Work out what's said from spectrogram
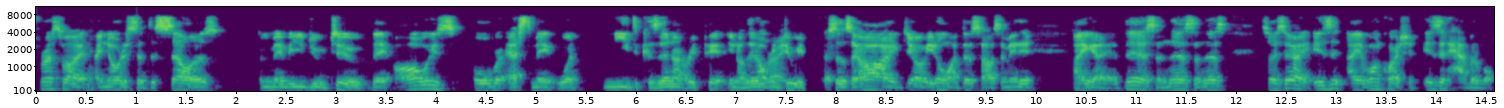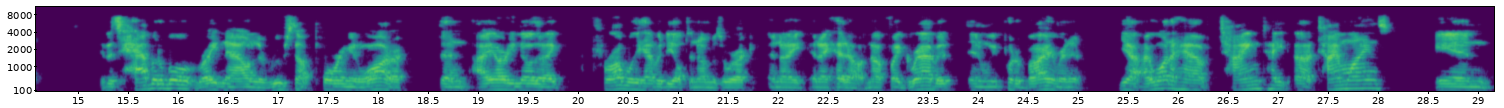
First of all, I, I noticed that the sellers, and maybe you do too, they always overestimate what needs because they're not repair. You know, they don't right. do repair. So they'll say, "Oh, Joe, you don't want this house." I mean, I gotta have this and this and this. So I say, "All right, is it?" I have one question: Is it habitable? If it's habitable right now and the roof's not pouring in water, then I already know that I probably have a deal to numbers work and I and I head out. Now if I grab it and we put a buyer in it, yeah, I want to have time tight uh, timelines and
